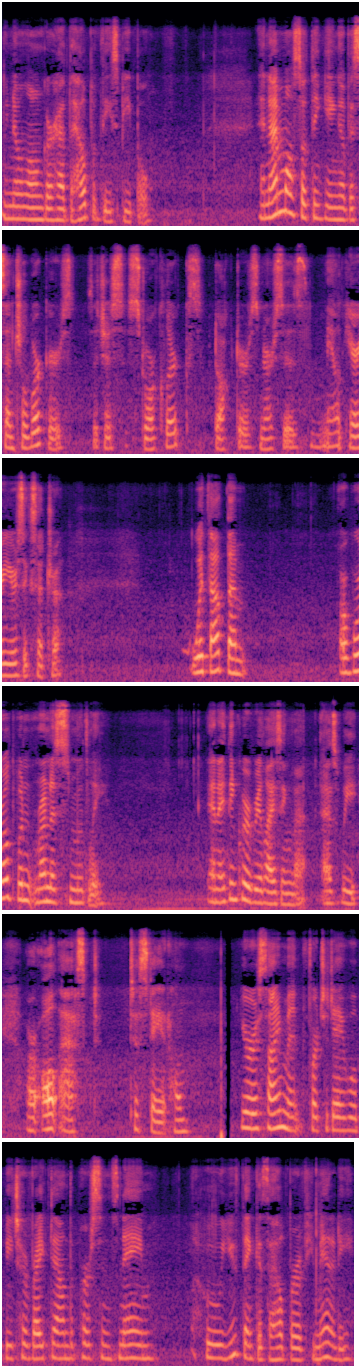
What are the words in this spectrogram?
we no longer had the help of these people. And I'm also thinking of essential workers, such as store clerks, doctors, nurses, mail carriers, etc. Without them, our world wouldn't run as smoothly. And I think we're realizing that as we are all asked to stay at home. Your assignment for today will be to write down the person's name who you think is a helper of humanity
